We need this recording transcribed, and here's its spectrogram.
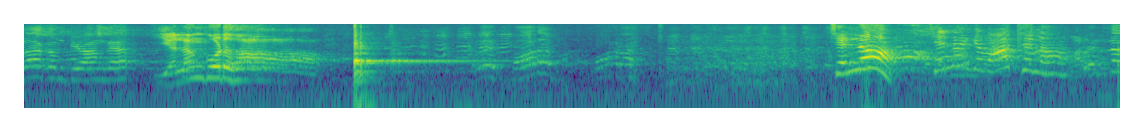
விழா கமிட்டி வாங்க. இளங்கொடுகா. ஏய், போட போட. செல்லம் செல்லம் இங்க வா செல்லம். என்ன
